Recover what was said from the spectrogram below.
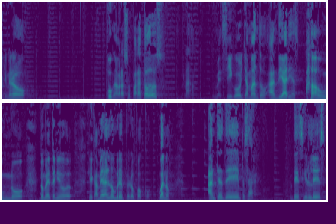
Primero, un abrazo para todos. Me sigo llamando Andy Arias. Aún no, no me he tenido que cambiar el nombre, pero poco. Bueno, antes de empezar, decirles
